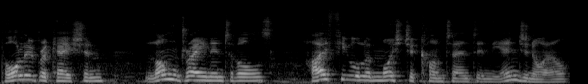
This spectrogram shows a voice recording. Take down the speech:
poor lubrication, long drain intervals, high fuel and moisture content in the engine oil,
